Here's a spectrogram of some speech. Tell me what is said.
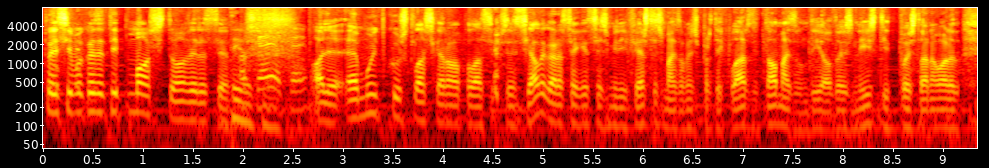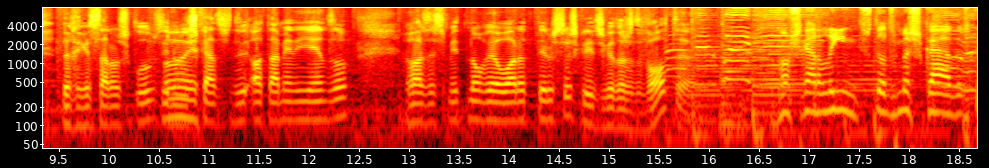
Foi assim uma coisa tipo moche, estão a ver a cena. Ok, ok. Olha, a muito custo lá chegaram ao Palácio Presidencial, agora seguem-se as mini-festas, mais ou menos particulares e tal, mais um dia ou dois nisto, e depois está na hora de regressar aos clubes. E nos Pois. casos de Otamendi e Enzo, Roger Schmidt não vê a hora de ter os seus queridos jogadores de volta. Vão chegar lindos, todos machucados.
